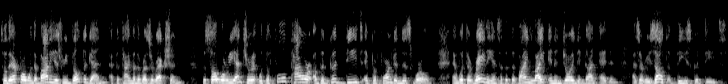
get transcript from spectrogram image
So therefore, when the body is rebuilt again at the time of the resurrection, the soul will re-enter it with the full power of the good deeds it performed in this world, and with the radiance of the divine light it enjoyed in Gan Eden as a result of these good deeds.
